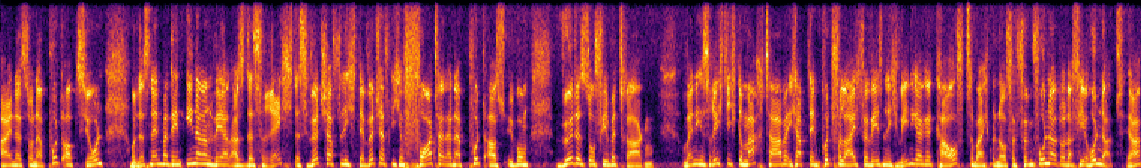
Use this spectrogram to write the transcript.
einer so einer Put-Option und das nennt man den inneren Wert, also das Recht, das wirtschaftlich, der wirtschaftliche Vorteil einer Put-Ausübung würde so viel betragen. Und wenn ich es richtig gemacht habe, ich habe den Put vielleicht für wesentlich weniger gekauft, zum Beispiel nur für 500 oder 400, ja,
